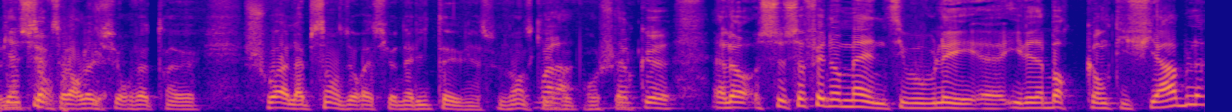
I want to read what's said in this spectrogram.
bien sûr. Alors là, sur votre choix, l'absence de rationalisation bien souvent, ce qui est reproché. Donc, euh, alors, ce, phénomène, si vous voulez, euh, il est d'abord quantifiable,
